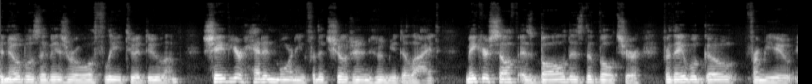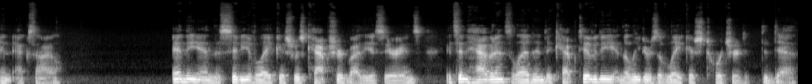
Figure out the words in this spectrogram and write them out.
The nobles of Israel will flee to Adullam. Shave your head in mourning for the children in whom you delight. Make yourself as bald as the vulture, for they will go from you in exile. In the end, the city of Lachish was captured by the Assyrians, its inhabitants led into captivity, and the leaders of Lachish tortured to death.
